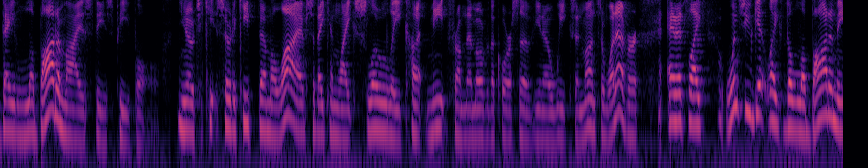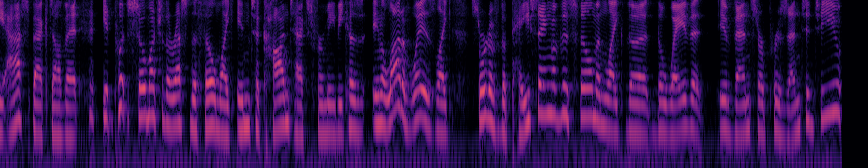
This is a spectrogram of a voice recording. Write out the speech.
they lobotomize these people you know to keep so to keep them alive so they can like slowly cut meat from them over the course of you know weeks and months and whatever. And it's like once you get like the lobotomy aspect of it it puts so much of the rest of the film like into context for me because in a lot of ways like sort of the pacing of this film and like the the way that events are presented to you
